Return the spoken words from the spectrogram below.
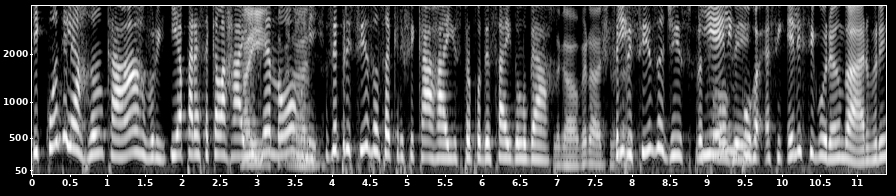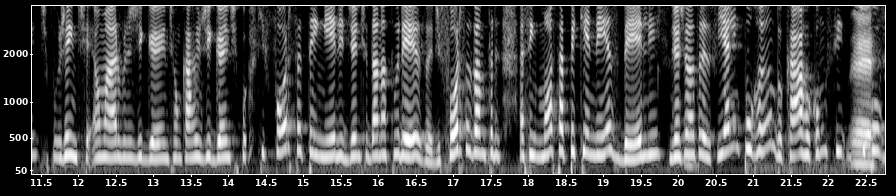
E quando ele arranca a árvore e aparece aquela raiz, Raiz, é enorme, verdade. você precisa sacrificar a raiz pra poder sair do lugar. Legal, verdade. Você precisa disso pra e se ele mover. empurra, assim, ele segurando a árvore. Tipo, gente, é uma árvore gigante, é um carro gigante. Tipo, que força tem ele diante da natureza? De forças da natureza. Assim, mostra a pequenez dele diante da natureza. E ela empurrando o carro como se, É. tipo,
